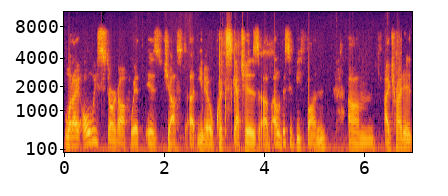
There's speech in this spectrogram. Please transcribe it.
what I always start off with is just uh, you know quick sketches of oh this would be fun. Um, I try to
